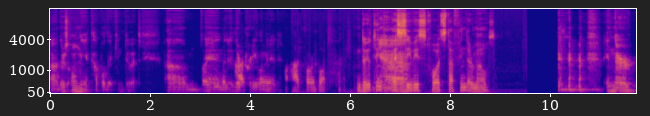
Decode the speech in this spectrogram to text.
uh, there's only a couple that can do it. Um, and human, they're pretty for limited. Hard for a bot. do you think Yeah. scvs hold stuff in their mouths in their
